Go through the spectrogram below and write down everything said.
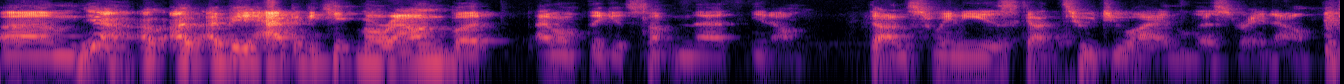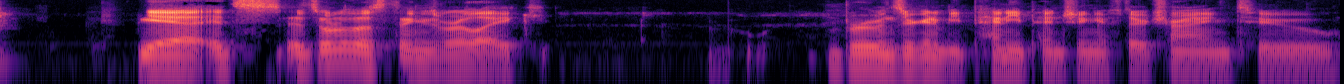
um, yeah, I, I'd be happy to keep him around, but I don't think it's something that you know Don Sweeney has got too too high on the list right now. Yeah, it's it's one of those things where like Bruins are going to be penny pinching if they're trying to,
